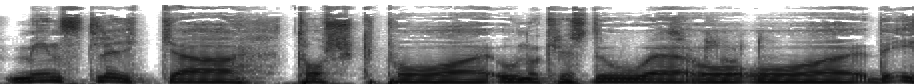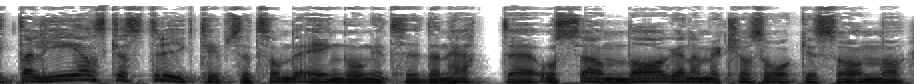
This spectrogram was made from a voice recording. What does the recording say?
minst lika torsk på Uno Kryss Due och, och det italienska stryktipset som det en gång i tiden hette och söndagarna med Klas Åkesson och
